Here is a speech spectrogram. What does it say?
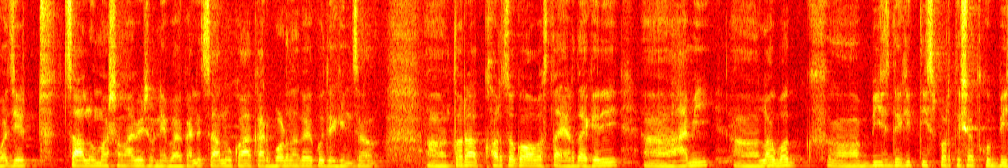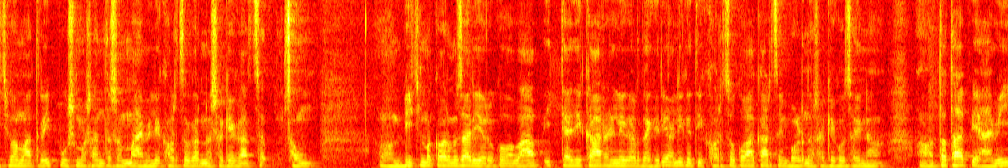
बजेट चालुमा समावेश हुने भएकाले चालुको आकार बढ्न गएको देखिन्छ। तर खर्चको अवस्था हेर्दाखेरि हामी लगभग बिसदेखि तिस प्रतिशतको बिचमा मात्रै पुष मसान्तसम्म हामीले खर्च गर्न सकेका छौँ। बिचमा कर्मचारीहरूको अभाव इत्यादि कारणले गर्दाखेरि अलिकति खर्चको आकार चाहिँ बढ्न सकेको छैन। तथापि हामी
